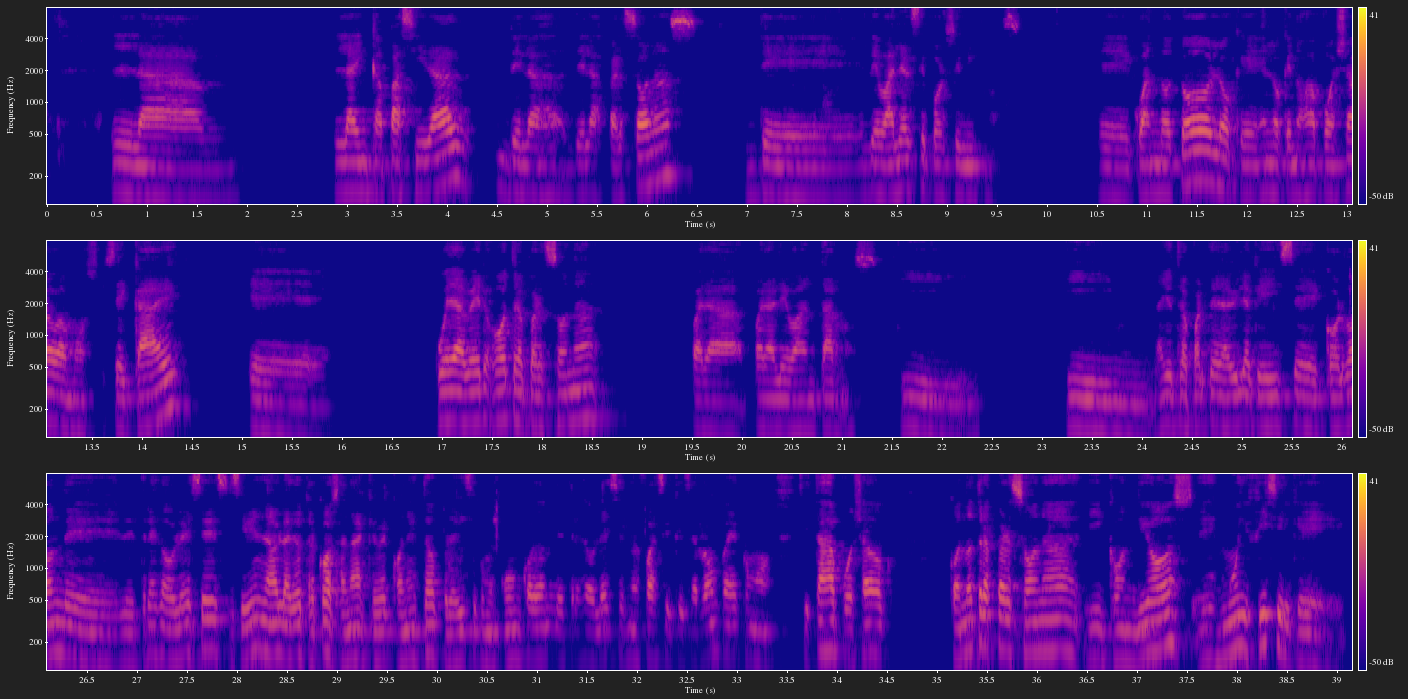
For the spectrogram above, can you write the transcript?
la, la incapacidad de, de, las personas de, valerse por sí mismas. Eh, cuando todo lo que en lo que nos apoyábamos se cae, eh, puede haber otra persona para, para levantarnos. Y, hay otra parte de la Biblia que dice cordón de, tres dobleces, si bien habla de otra cosa, nada que ver con esto, pero dice como un cordón de tres dobleces no es fácil que se rompa, es como si estás apoyado con otras personas y con Dios, es muy difícil que,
